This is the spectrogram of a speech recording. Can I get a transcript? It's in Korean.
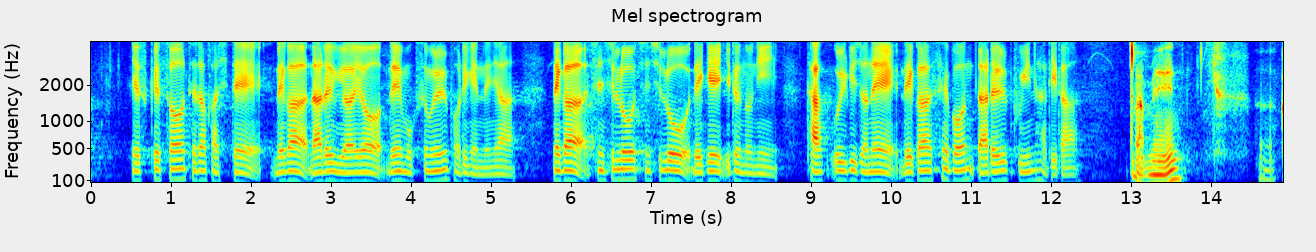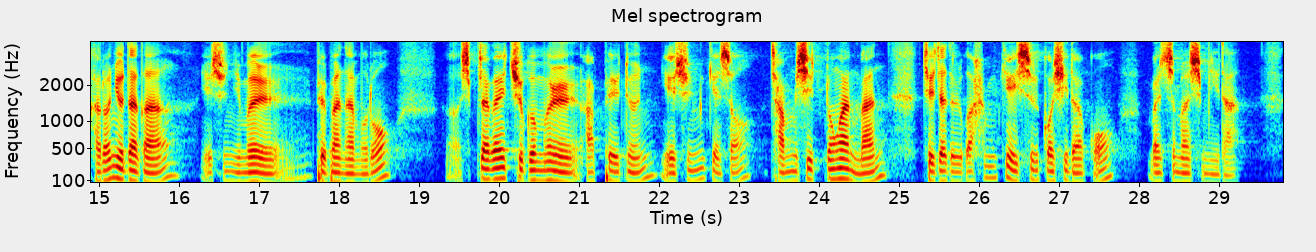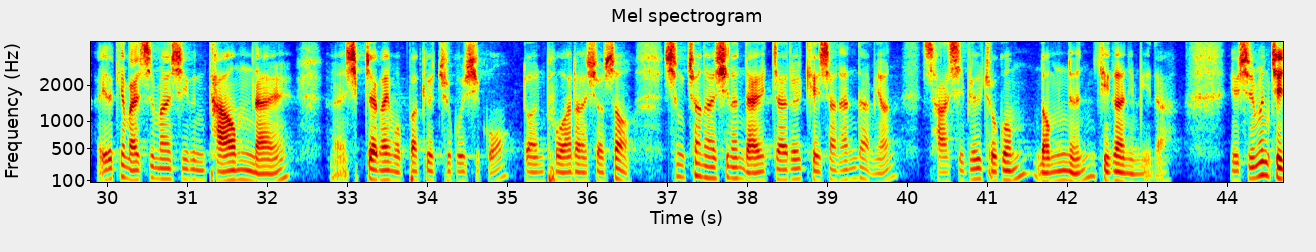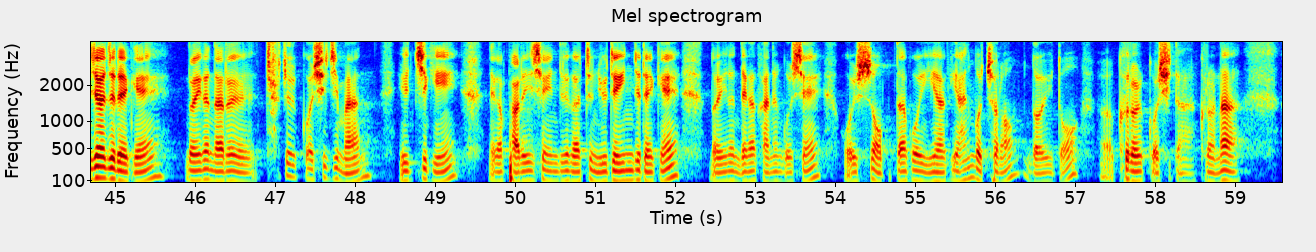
예수께서 대답하시되 내가 나를 위하여 내 목숨을 버리겠느냐 내가 진실로 진실로 내게 이르노니 닭 울기 전에 내가 세 번 나를 부인하리라 아멘. 어, 가론 유다가 예수님을 배반함으로 어, 십자가의 죽음을 앞에 둔 예수님께서 잠시 동안만 제자들과 함께 있을 것이라고 말씀하십니다. 이렇게 말씀하신 다음 날 어, 십자가에 못 박혀 죽으시고 또한 부활하셔서 승천하시는 날짜를 계산한다면 40일 조금 넘는 기간입니다. 예수님은 제자들에게 너희가 나를 찾을 것이지만 일찍이 내가 바리새인들 같은 유대인들에게 너희는 내가 가는 곳에 올 수 없다고 이야기한 것처럼 너희도 어, 그럴 것이다. 그러나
